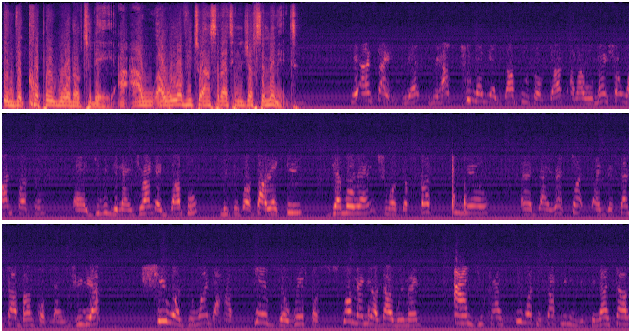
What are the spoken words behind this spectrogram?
in the corporate world of today? I, I, I would love you to answer that in just a minute. The answer is yes. We have too many examples of that, and I will mention one person uh, giving the Nigerian example. Mrs. Otareki Demoren. She was the first female uh, director at the Central Bank of Nigeria. She was the one that has paved the way for so many other women. And you can see what is happening in the financial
